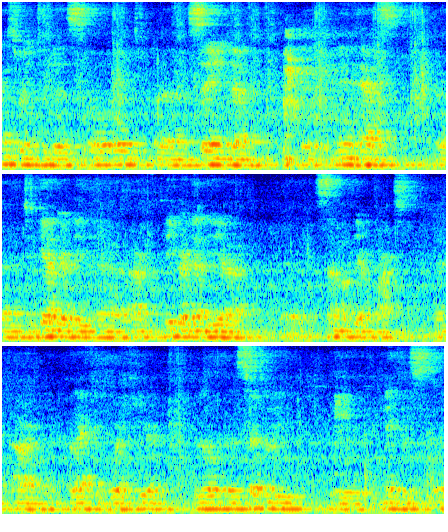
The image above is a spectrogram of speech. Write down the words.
answering to this old uh, saying that uh, many heads uh, together they uh, are bigger than the uh, uh, sum of their parts. That our collective work here will uh, certainly make us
